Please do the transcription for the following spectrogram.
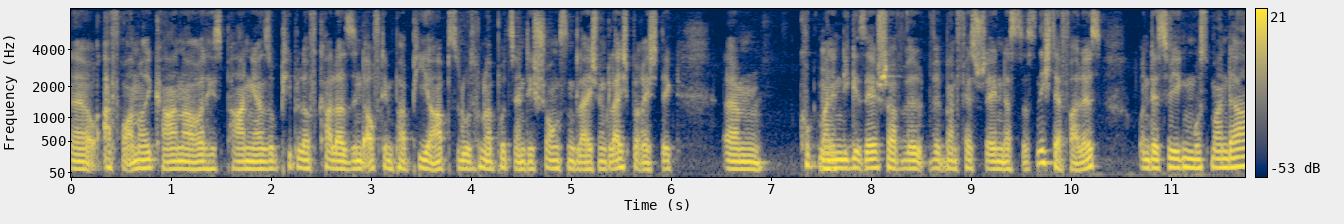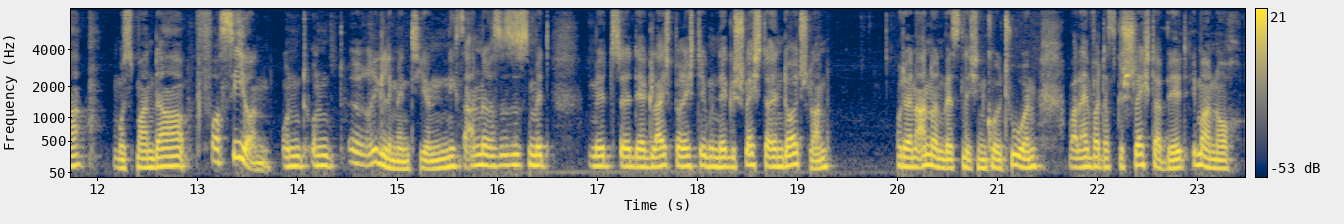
äh, Afroamerikaner oder Hispanier, so People of Color sind auf dem Papier absolut hundertprozentig chancengleich und gleichberechtigt. Ähm, guckt man in die Gesellschaft, wird, wird man feststellen, dass das nicht der Fall ist. Und deswegen muss man da, muss man da forcieren und, und äh, reglementieren. Nichts anderes ist es mit, mit äh, der Gleichberechtigung der Geschlechter in Deutschland oder in anderen westlichen Kulturen, weil einfach das Geschlechterbild immer noch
